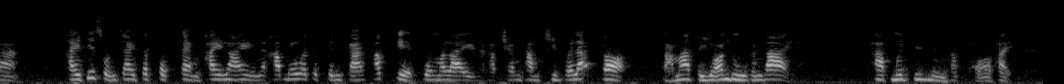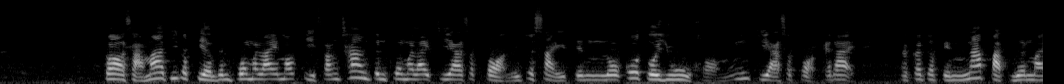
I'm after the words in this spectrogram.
งาน ใครที่สนใจจะตกแต่งภายในนะครับ ไม่ว่าจะเป็นการอัปเกรดพวงมาลัยนะครับแชมป์ทำคลิปไว้แล้วก็สามารถไปย้อนดูกันได้ ภาพมืดนิดหนึ่งครับขออภัย ก็สามารถที่จะเปลี่ยนเป็นพวงมาลัยมัลติฟังก์ชันเป็นพวงมาลัย GR Sport หรือจะใส่เป็นโลโก้ตัว U ของ GR Sport ก็ได้ แล้วก็จะเป็นหน้าปัดเรือนไม้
